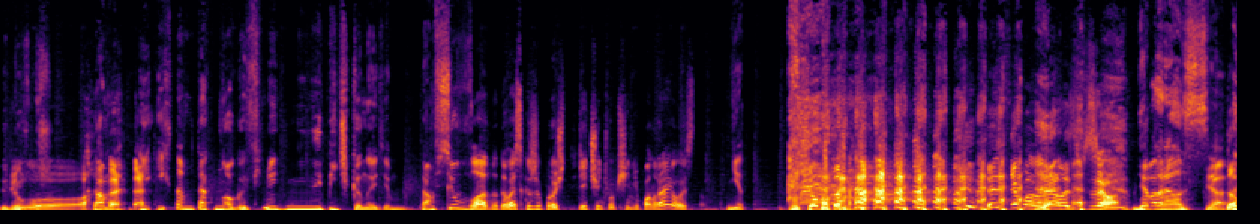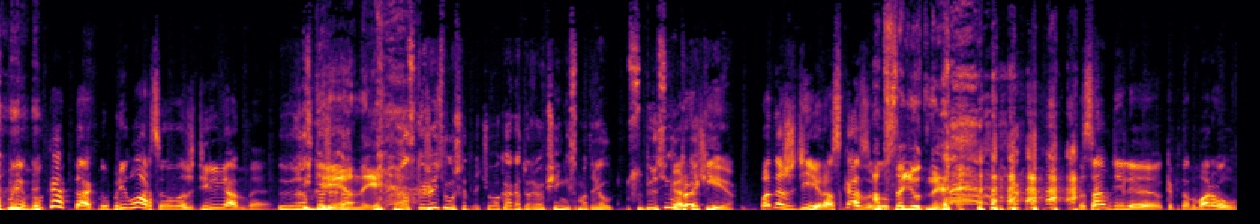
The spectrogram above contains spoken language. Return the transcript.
Дела. Там, и- их там не так много, в фильме не напичкан этим. Там все... Ладно, давай скажи проще, тебе что-нибудь вообще не понравилось там? Нет, Все. Мне понравилось все. мне понравилось все. Да блин, ну как так? Ну Бри Ларсон, она же деревянная. Расскажи- Расскажите лучше для чувака, который вообще не смотрел. Суперсилы какие? Подожди, рассказываю. Абсолютные. На самом деле, Капитан Марвел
